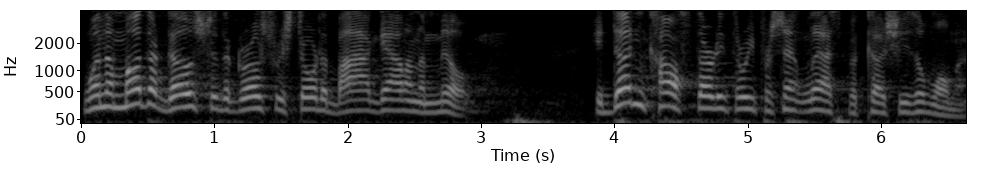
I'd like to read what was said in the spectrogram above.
When a mother goes to the grocery store to buy a gallon of milk, it doesn't cost 33% less because she's a woman.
